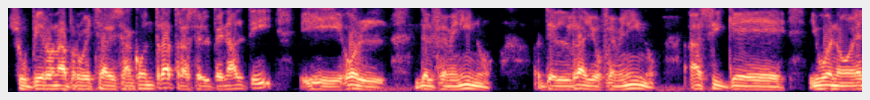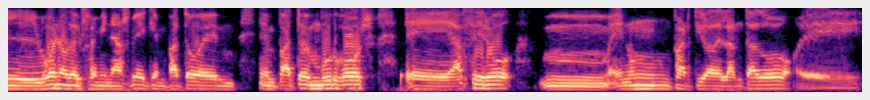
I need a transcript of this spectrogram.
supieron aprovechar esa contra tras el penalti y gol del femenino del Rayo femenino. Así que, y bueno, el bueno del Feminas B que empató en, empató en Burgos eh, a cero mm, en un partido adelantado. eh,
